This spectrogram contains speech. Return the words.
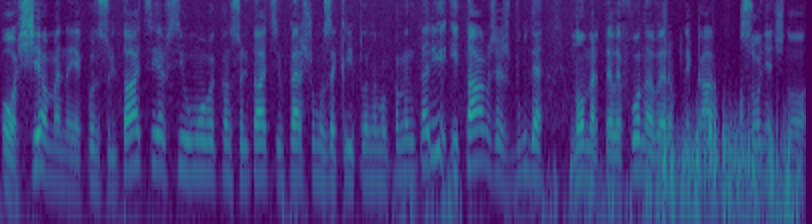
О, ще в мене є консультація, всі умови консультації в першому закріпленому коментарі, і там же ж буде номер телефона виробника сонячного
